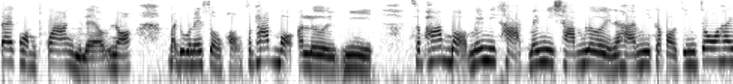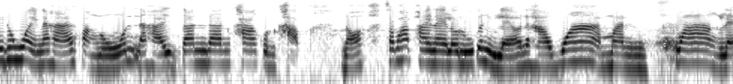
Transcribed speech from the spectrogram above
ได้ความกว้างอยู่แล้วเนาะมาดูในส่วนของสภาพเบาะกันเลยนี่สภาพเบาะไม่มีขาดไม่มีช้ำเลยนะคะ มีกระเป๋าจิงโจ้ให้ด้วยนะคะ ฝั่งโน้นนะคะ ด้านด้านข้างคนขับเนาะสภาพภายในเรารู้กันอยู่แล้วนะคะ ว่ามันกว้างและ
